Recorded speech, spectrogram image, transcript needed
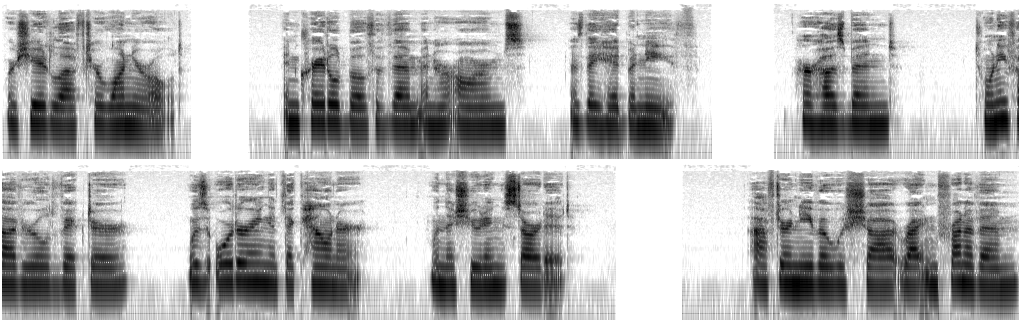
where she had left her one year old and cradled both of them in her arms as they hid beneath. Her husband, 25 year old Victor, was ordering at the counter when the shooting started. After Neva was shot right in front of him,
